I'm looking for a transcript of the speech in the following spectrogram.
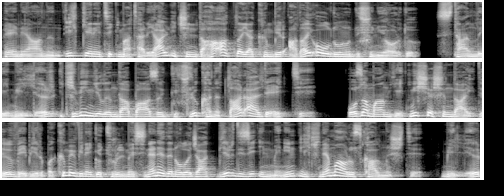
PNA'nın ilk genetik materyal için daha akla yakın bir aday olduğunu düşünüyordu. Stanley Miller 2000 yılında bazı güçlü kanıtlar elde etti. O zaman 70 yaşındaydı ve bir bakım evine götürülmesine neden olacak bir dizi inmenin ilkine maruz kalmıştı. Miller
